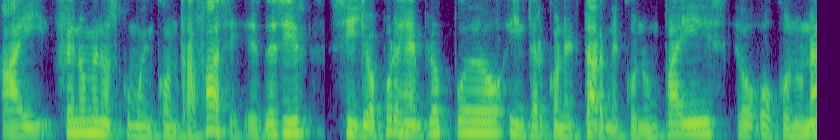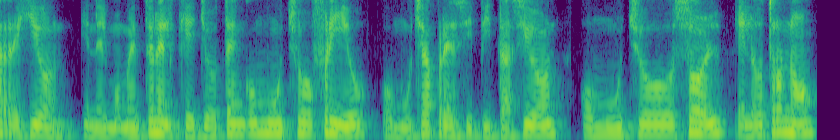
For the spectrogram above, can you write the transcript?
hay fenómenos como en contrafase. Es decir, si yo, por ejemplo, puedo interconectarme con un país o, o con una región en el momento en el que yo tengo mucho frío o mucha precipitación o mucho sol, el otro no,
